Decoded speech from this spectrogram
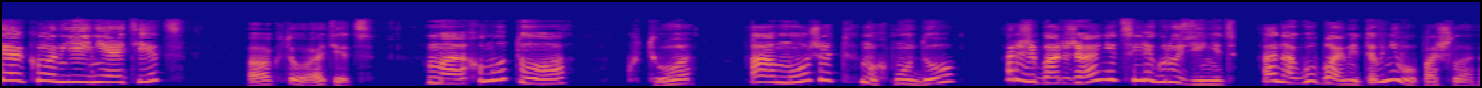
Так он ей не отец? А кто отец? Махмуто. Кто? А может, Махмудо? Аржибаржанец или грузинец? Она губами-то в него пошла.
